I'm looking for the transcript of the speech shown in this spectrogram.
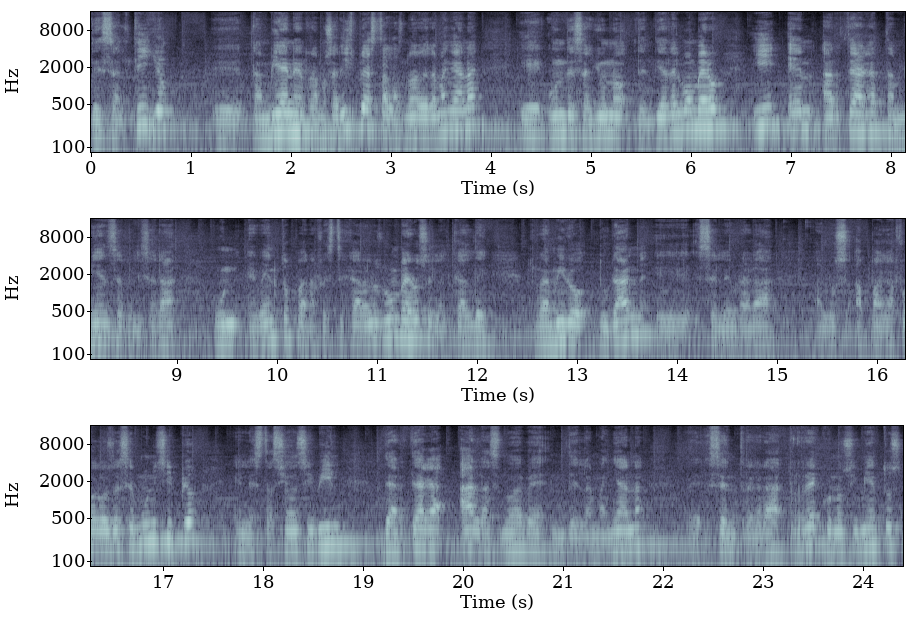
de Saltillo. Eh, también en Ramos Arizpe hasta las 9 de la mañana, eh, un desayuno del Día del Bombero y en Arteaga también se realizará un evento para festejar a los bomberos. El alcalde Ramiro Durán eh, celebrará a los apagafuegos de ese municipio en la estación civil de Arteaga a las 9 de la mañana. se entregará reconocimientos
